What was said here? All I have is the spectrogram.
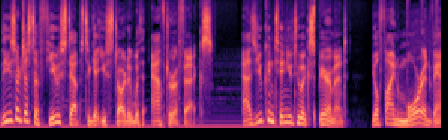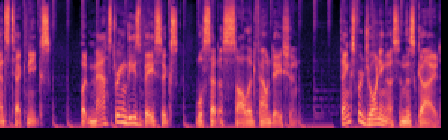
These are just a few steps to get you started with After Effects. As you continue to experiment, you'll find more advanced techniques, but mastering these basics will set a solid foundation. Thanks for joining us in this guide.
